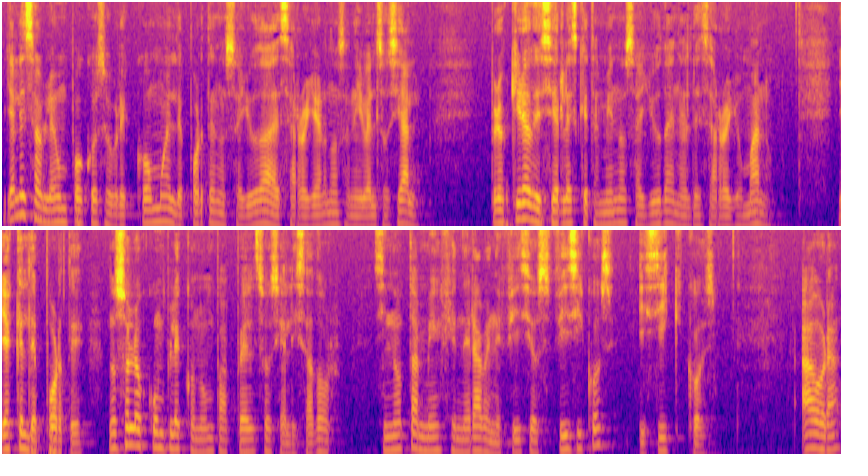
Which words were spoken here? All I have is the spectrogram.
Ya les hablé un poco sobre cómo el deporte nos ayuda a desarrollarnos a nivel social, pero quiero decirles que también nos ayuda en el desarrollo humano, ya que el deporte no solo cumple con un papel socializador, sino también genera beneficios físicos y psíquicos. Ahora,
